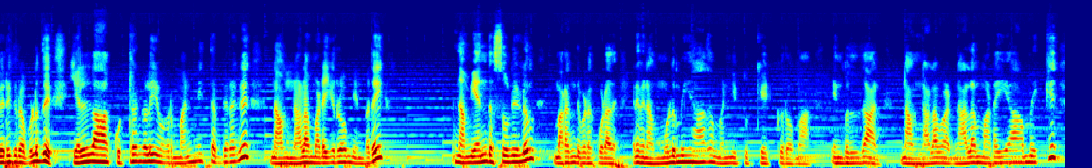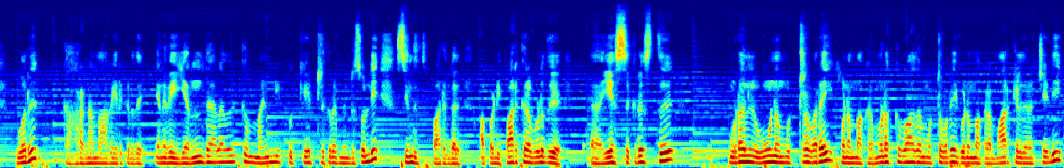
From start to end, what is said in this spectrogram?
பெறுகிற பொழுது எல்லா குற்றங்களையும் அவர் மன்னித்த பிறகு நாம் நலமடைகிறோம் என்பதை நாம் எந்த சூழலிலும் மறந்துவிடக்கூடாது. எனவே நாம் முழுமையாக மன்னிப்பு கேட்கிறோமா என்பதுதான் நாம் நலவ நலமடையாமைக்கு ஒரு காரணமாக இருக்கிறது. எனவே எந்த அளவுக்கு மன்னிப்பு கேட்டிருக்கிறோம் என்று சொல்லி சிந்தித்து பாருங்கள். அப்படி பார்க்கிற பொழுது இயேசு கிறிஸ்து உடல் ஊனமுற்றவரை குணமாக்குற முடக்குவாதம் முற்றவரை குணமாக்குற மார்க் எழுதின செய்தி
